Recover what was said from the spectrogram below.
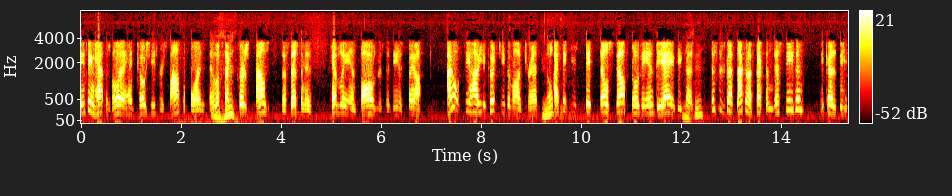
anything happens below the head coach, he's responsible for it. It looks Mm-hmm. like Kurtis Townsend, the assistant, is heavily involved with the Adidas payoff. I don't see how you could keep him on Trent. Nope. I think you see Bill Self go to the NBA because Mm-hmm. this is not going to affect them this season because the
